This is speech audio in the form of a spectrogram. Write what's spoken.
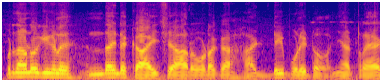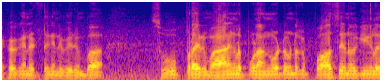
ഇവിടെ നാട് നോക്കി നിങ്ങൾ എന്താ അതിന്റെ കാഴ്ച? ആ റോഡൊക്കെ അടിപൊളിട്ടോ ഞാൻ ട്രാക്കൊക്കെ ഇങ്ങനെ ഇട്ടിങ്ങനെ വരുമ്പോൾ സൂപ്പറായിരിക്കും വാഹനങ്ങൾ ഇപ്പോൾ അങ്ങോട്ടും ഇങ്ങോട്ടൊക്കെ പാസ് ചെയ്യാൻ നോക്കി നിങ്ങൾ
